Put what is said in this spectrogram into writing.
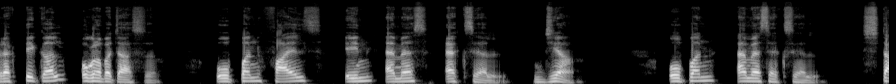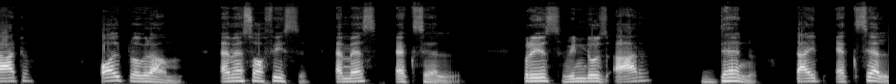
પ્રેક્ટિકલ ઓગણપચાસ open files in MS Excel જ્યાં open MS Excel start all program MS Office MS Excel press Windows R then type Excel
